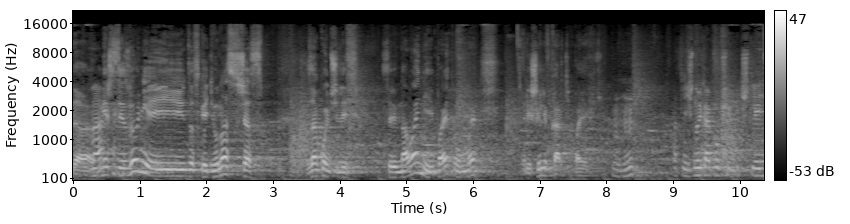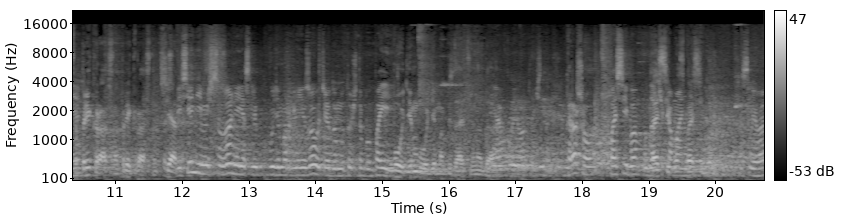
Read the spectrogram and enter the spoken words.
Да, Да. межсезонье, и, так сказать, у нас сейчас закончились соревнования, и поэтому мы решили в карте поехать. Отлично. Ну и как общее впечатление? Прекрасно, прекрасно. То есть весеннее межсезонье, если будем организовывать, я думаю, точно будем поедем. будем, будем обязательно, да. Я понял, отлично. Хорошо, спасибо. Удачи Спасибо, команде. спасибо. Счастливо.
